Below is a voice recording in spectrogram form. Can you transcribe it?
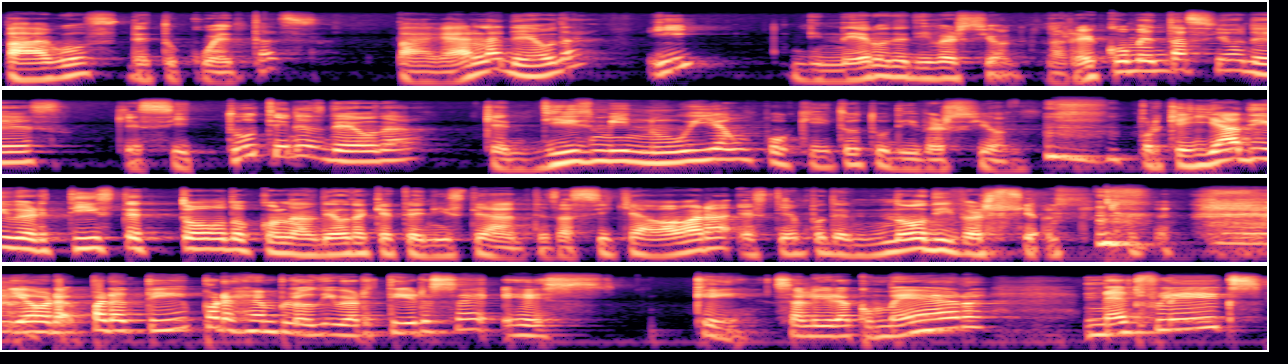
pagos de tus cuentas, pagar la deuda y dinero de diversión. La recomendación es que si tú tienes deuda, que disminuya un poquito tu diversión, porque ya divertiste todo con la deuda que teniste antes, así que ahora es tiempo de no diversión. y ahora, para ti, por ejemplo, divertirse es qué? Salir a comer, Netflix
